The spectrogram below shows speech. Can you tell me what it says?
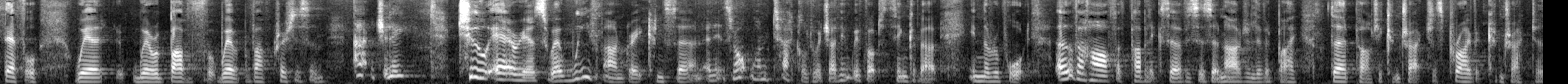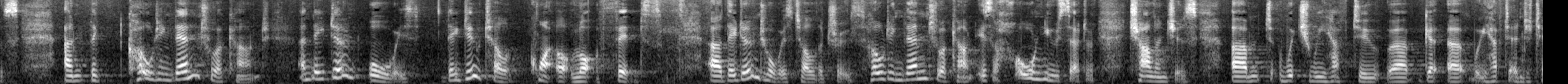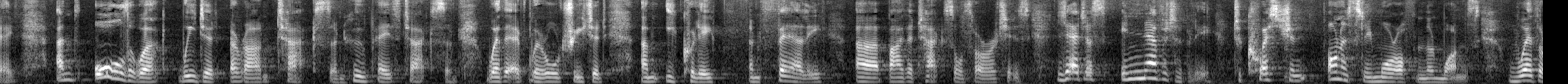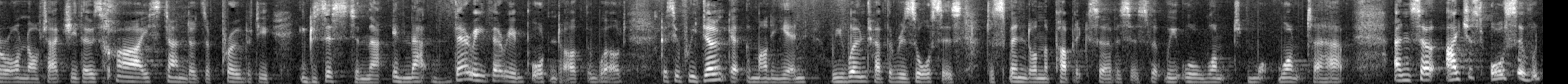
therefore we're, we're, above, we're above criticism. Actually, two areas where we found great concern, and it's not one tackled, which I think we've got to think about in the report. Over half of public services are now delivered by third party contractors, private contractors, and the, holding them to account, and they don't always, they do tell quite a lot of fibs. Uh, they don't always tell the truth. Holding them to account is a whole new set of challenges um, which we have to uh, get, uh, we have to entertain. And all the work we did around tax and who pays tax and whether we're all treated um, equally and fairly uh, by the tax authorities led us inevitably to question, honestly, more often than once, whether or not actually those high standards of probity exist in that, in that very, very important part of the world. Because if we don't get the money in, we won't have the resources to spend on the public services that we all want, want to have. And so I just also would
